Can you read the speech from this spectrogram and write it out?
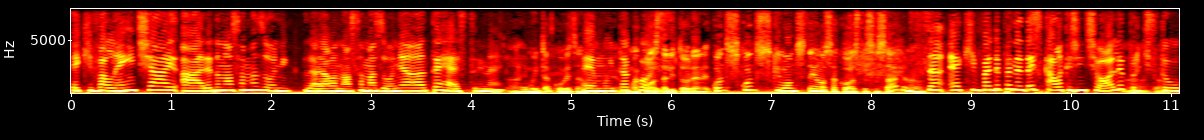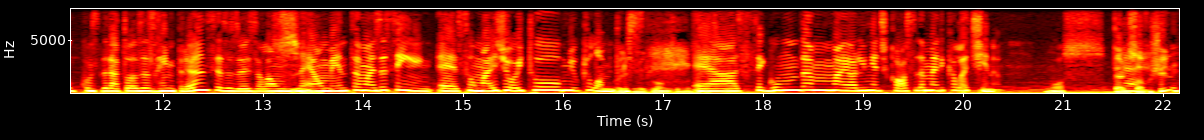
equivalente à, à, área da nossa Amazônia, da nossa Amazônia terrestre, né? Ah, é muita coisa. Né? É muita é uma coisa. costa litorânea. Quantos, quantos quilômetros tem a nossa costa, você sabe ou não? É que vai depender da escala que a gente olha, porque ah, tá. se tu considerar todas as reentrâncias, às vezes ela né, aumenta, mas assim, é, são mais de 8 mil quilômetros. 8 mil quilômetros. É a segunda maior linha de costa da América Latina. Nossa. Perde é. só pro Chile?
